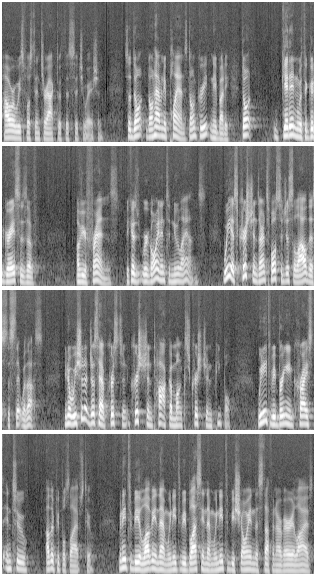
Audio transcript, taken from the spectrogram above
how are we supposed to interact with this situation. So don't, don't have any plans. Don't greet anybody. Don't get in with the good graces of, of your friends because we're going into new lands. We as Christians aren't supposed to just allow this to sit with us. You know, we shouldn't just have Christian, Christian talk amongst Christian people. We need to be bringing Christ into other people's lives too. We need to be loving them. We need to be blessing them. We need to be showing this stuff in our very lives.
